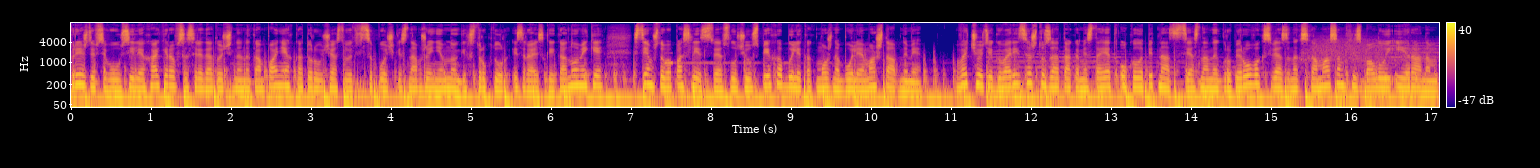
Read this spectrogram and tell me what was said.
Прежде всего, усилия хакеров сосредоточены на компаниях, которые участвуют в цепочке снабжения многих структур израильской экономики, с тем, чтобы последствия в случае успеха были как можно более масштабными. В отчете говорится, что за атаками стоят около 15 основных группировок, связанных с Хамасом, Хизбаллой и Ираном.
